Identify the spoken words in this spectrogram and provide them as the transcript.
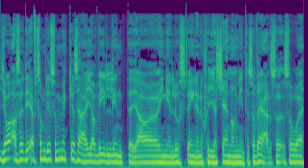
Ja, alltså det, eftersom det är så mycket så här, jag vill inte, jag har ingen lust, jag har ingen energi, jag känner honom inte så väl. Så, så eh,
